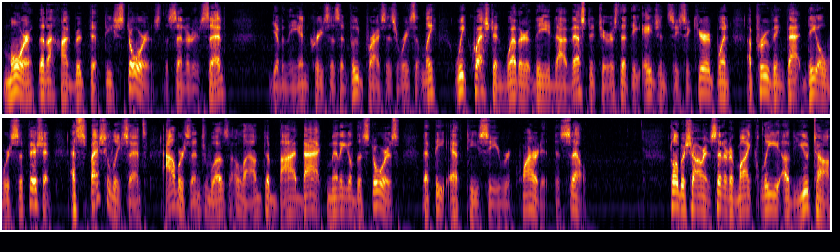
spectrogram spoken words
more than 150 stores, the senator said. Given the increases in food prices recently, we question whether the divestitures that the agency secured when approving that deal were sufficient, especially since Albertsons was allowed to buy back many of the stores that the FTC required it to sell. Klobuchar and Senator Mike Lee of Utah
